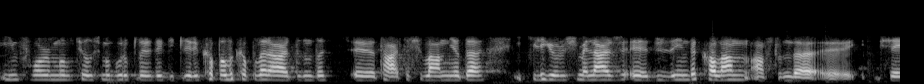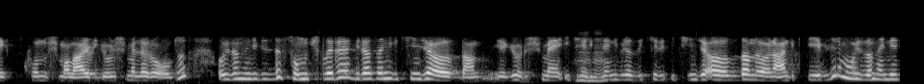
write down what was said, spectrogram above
informal çalışma grupları dedikleri kapalı kapılar ardında e, tartışılan ya da ikili görüşmeler e, düzeyinde kalan aslında e, şey konuşmalar ve görüşmeler oldu. O yüzden hani biz de sonuçları biraz hani ikinci ağızdan e, görüşme içeriklerini hı hı. biraz iki, ikinci ağızdan öğrendik diyebilirim. O yüzden hani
